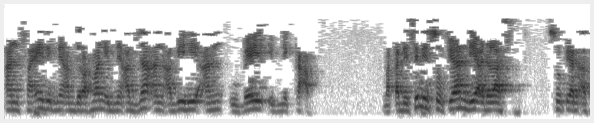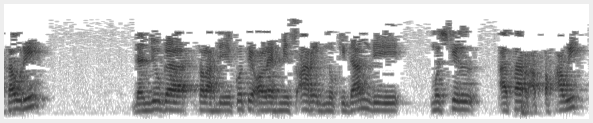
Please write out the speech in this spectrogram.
an Sa'id ibn Abdurrahman ibn Abza an Abihi an Ubay ibn Ka'ab. Maka di sini Sufyan dia adalah Sufyan Ats-Tsauri dan juga telah diikuti oleh Mis'ar ibnu Kidam di Muskil Athar At-Tahawi.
